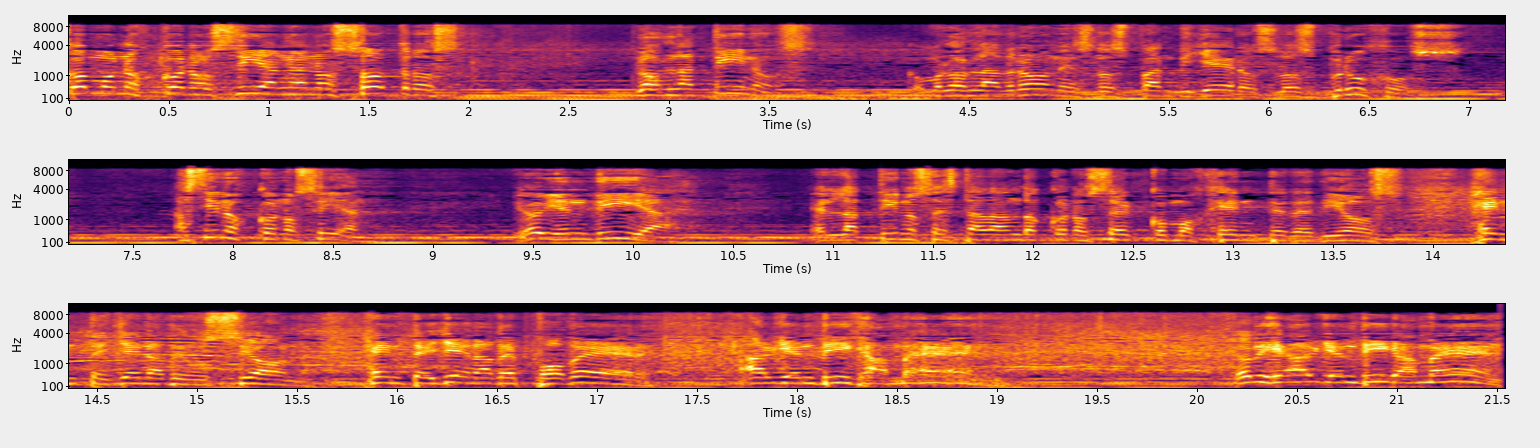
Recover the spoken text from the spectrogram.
cómo nos conocían a nosotros los latinos? Como los ladrones, los pandilleros, los brujos. Así nos conocían. Y hoy en día el latino se está dando a conocer como gente de Dios, gente llena de unción, gente llena de poder. Alguien diga amén. Yo dije, alguien diga amén.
